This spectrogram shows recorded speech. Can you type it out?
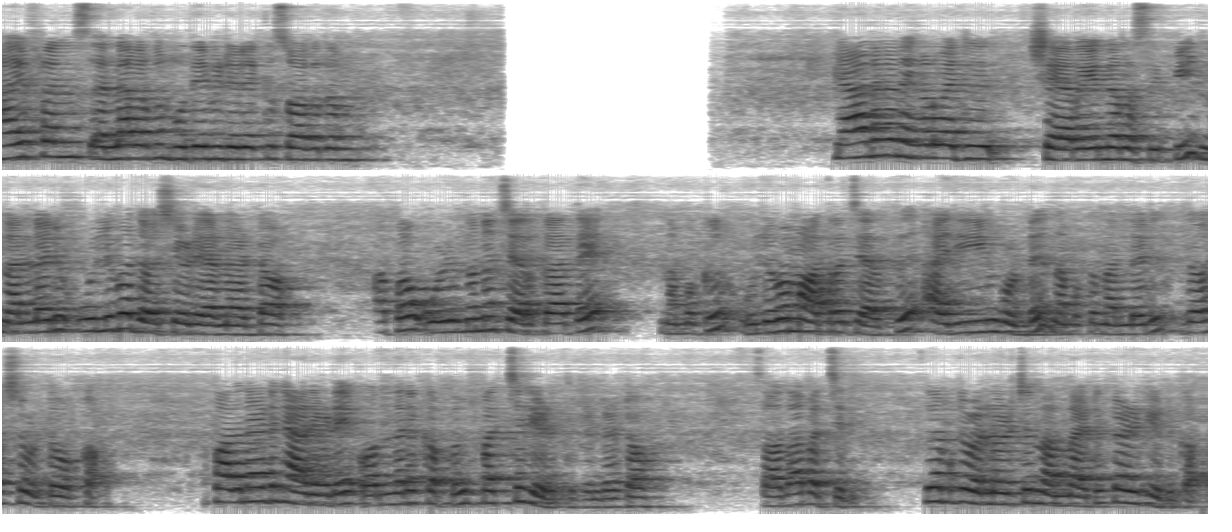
ഹായ് ഫ്രണ്ട്സ് എല്ലാവർക്കും പുതിയ വീഡിയോയിലേക്ക് സ്വാഗതം. ഞാനിന്ന് നിങ്ങളുമായിട്ട് ഷെയർ ചെയ്യുന്ന റെസിപ്പി നല്ലൊരു ഉലുവ ദോശയുടെയാണ് കേട്ടോ. അപ്പോൾ ഉഴുന്നൊന്നും ചേർക്കാതെ നമുക്ക് ഉലുവ മാത്രം ചേർത്ത് അരിയും കൊണ്ട് നമുക്ക് നല്ലൊരു ദോശ ഇട്ട് നോക്കാം. അപ്പോൾ അതിനായിട്ട് ഞാനിവിടെ ഒന്നര കപ്പ് പച്ചരി എടുത്തിട്ടുണ്ട് കേട്ടോ. സാധാ പച്ചരി. ഇത് നമുക്ക് വെള്ളമൊഴിച്ച് നന്നായിട്ട് കഴുകിയെടുക്കാം.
